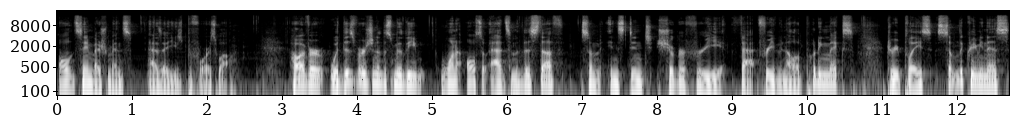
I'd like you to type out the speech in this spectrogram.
all the same measurements as I used before as well. However, with this version of the smoothie, want to also add some of this stuff, some instant sugar-free, fat-free vanilla pudding mix to replace some of the creaminess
